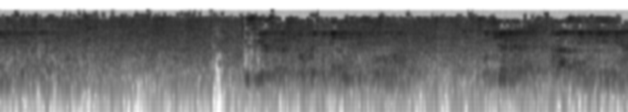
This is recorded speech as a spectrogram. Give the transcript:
и обществом. Известно, что при подготовке форума звучали разные мнения,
